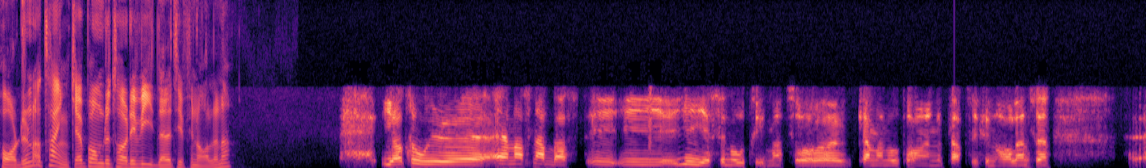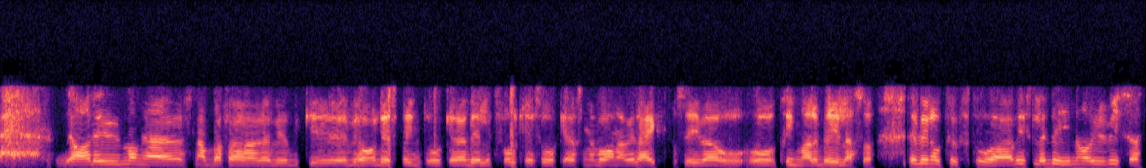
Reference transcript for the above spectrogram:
har du några tankar på om du tar dig vidare till finalerna? Jag tror ju, är man snabbast i, i JSM otrimmat så kan man nog ta en plats i finalen. Sen, eh, ja, det är ju många snabba förare. Vi har, mycket, vi har en del sprintåkare, en del lite folkraceåkare som är vana vid det här explosiva och, och trimmade bilar. Så det blir nog tufft tror jag. Visst, Ledin har ju visat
